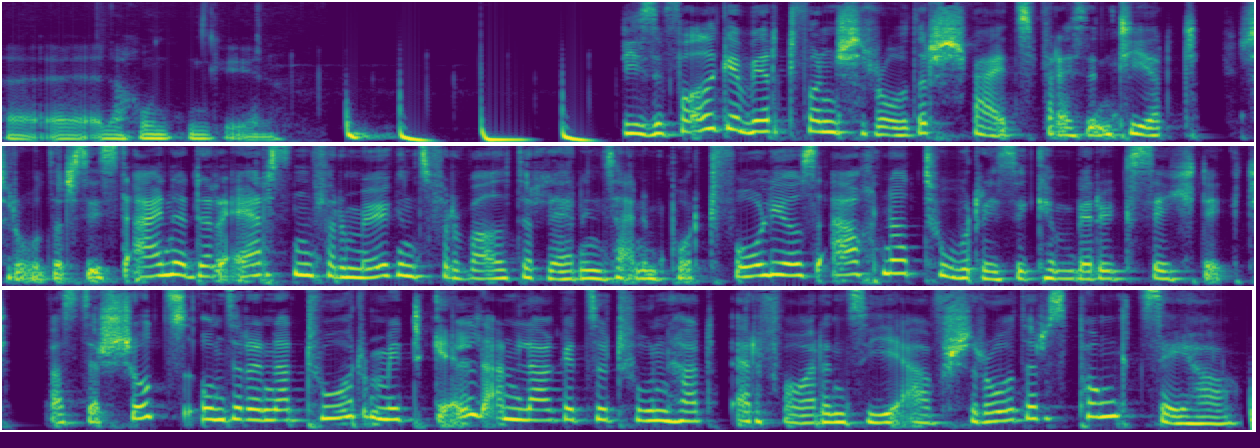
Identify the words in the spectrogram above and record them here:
äh, äh nach unten gehen. Diese Folge wird von Schroders Schweiz präsentiert. Schroders ist einer der ersten Vermögensverwalter, der in seinen Portfolios auch Naturrisiken berücksichtigt. Was der Schutz unserer Natur mit Geldanlage zu tun hat, erfahren Sie auf schroders.ch.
